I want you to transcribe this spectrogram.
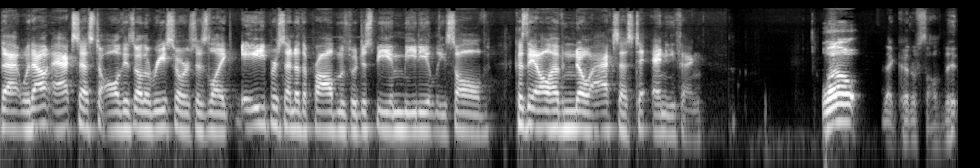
that without access to all these other resources, like eighty percent of the problems would just be immediately solved because they all have no access to anything. Well, that could have solved it.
